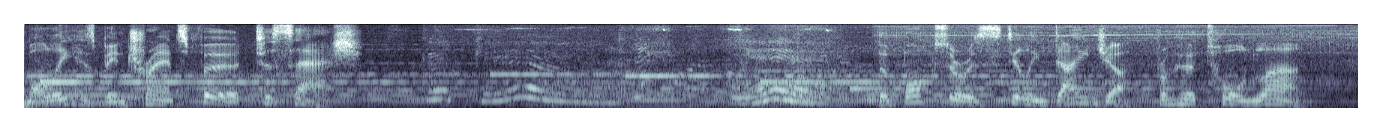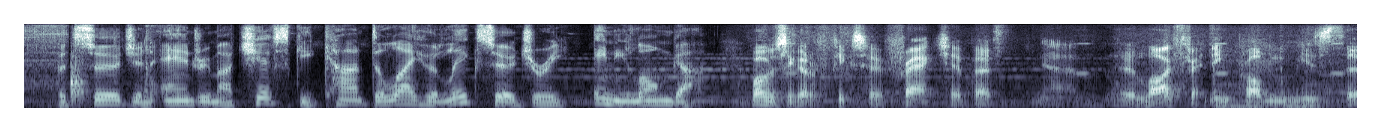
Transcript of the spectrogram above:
Molly has been transferred to SASH. Good girl. Yeah. The boxer is still in danger from her torn lung, but surgeon Andrew Marchevsky can't delay her leg surgery any longer. We've obviously got to fix her fracture, but uh, her life-threatening problem is the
